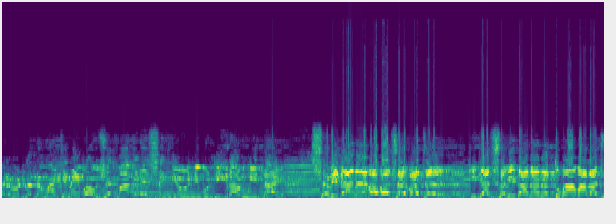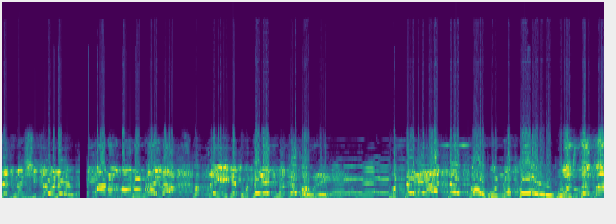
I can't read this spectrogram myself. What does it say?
अरे म्हटलं दमाची नाही औषध माकडे संजीवनी बुटी ग्रामगीत आहे. संविधान आहे बाबासाहेबाचं की ज्या संविधानानं तुम्हा आम्हाला जगणं शिकवलं. माणूस बोलून राहिला फक्त येईल पुतळ्यात नका पाहू रे. पाहू नको पुस्तका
